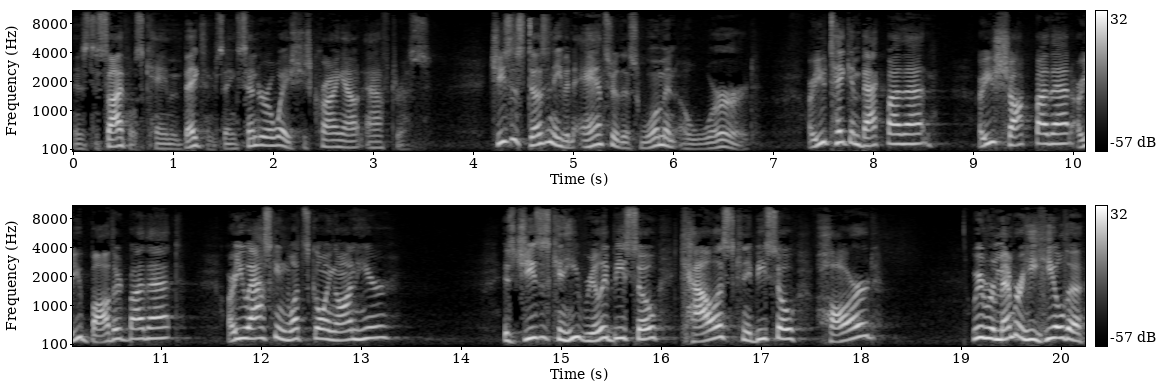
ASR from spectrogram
And his disciples came and begged him, saying, Send her away. She's crying out after us. Jesus doesn't even answer this woman a word. Are you taken back by that? Are you shocked by that? Are you bothered by that? Are you asking what's going on here? Is Jesus, can he really be so callous? Can he be so hard? We remember he healed a,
